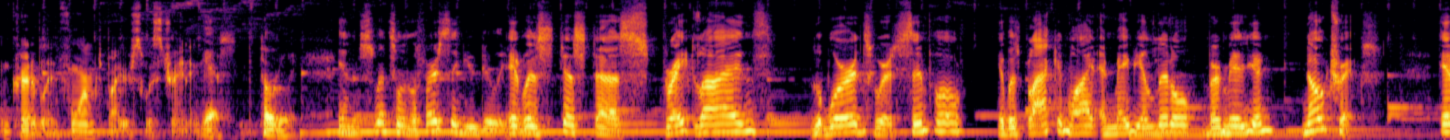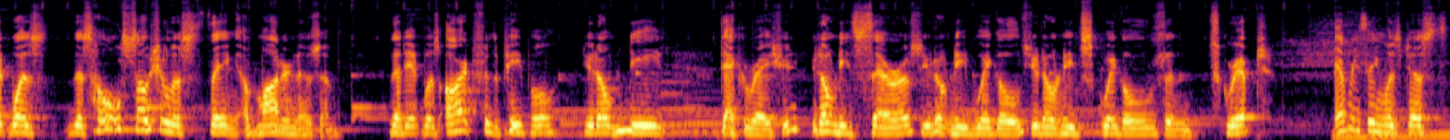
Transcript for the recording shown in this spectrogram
incredibly informed by your Swiss training. Yes, totally. In Switzerland, the first thing you do, it was just uh, straight lines. The words were simple. It was black and white and maybe a little vermilion. No tricks. It was this whole socialist thing of modernism, that it was art for the people. You don't need decoration. You don't need serifs. You don't need wiggles. You don't need squiggles and script. Everything was just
